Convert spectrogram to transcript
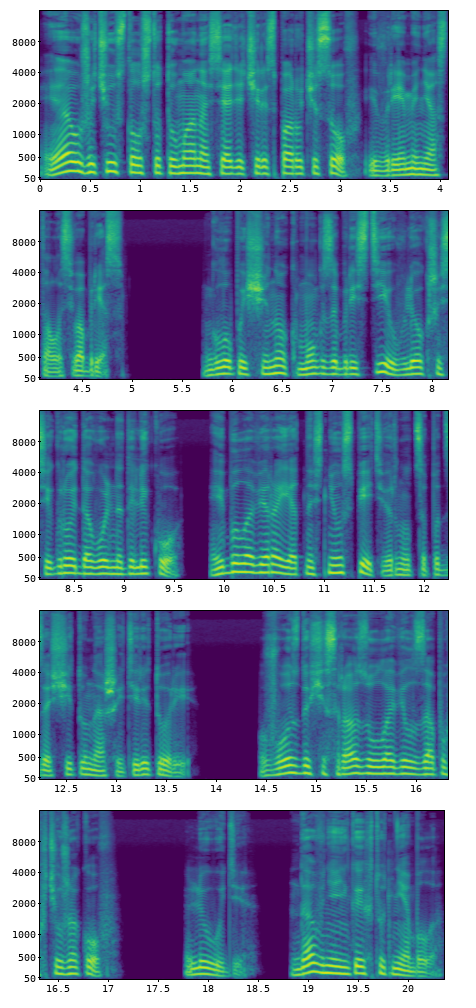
Я уже чувствовал, что туман осядет через пару часов, и времени осталось в обрез. Глупый щенок мог забрести, увлекшись игрой довольно далеко, и была вероятность не успеть вернуться под защиту нашей территории. В воздухе сразу уловил запах чужаков. Люди. Давненько их тут не было.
